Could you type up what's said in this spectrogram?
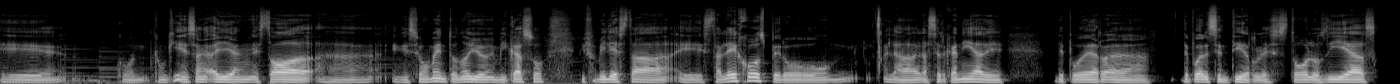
eh, con, quienes hayan estado ah, en ese momento. ¿no? Yo en mi caso, mi familia está, eh, está lejos, pero mm, la, cercanía de, poder... Ah, de poder sentirles todos los días,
